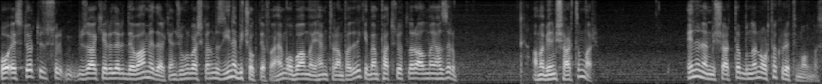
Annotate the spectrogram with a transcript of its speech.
O S-400 sür- müzakereleri devam ederken Cumhurbaşkanımız yine birçok defa hem Obama'yı hem Trump'a dedi ki ben patriotları almaya hazırım. Ama benim şartım var. En önemli şart da bunların ortak üretim olması.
